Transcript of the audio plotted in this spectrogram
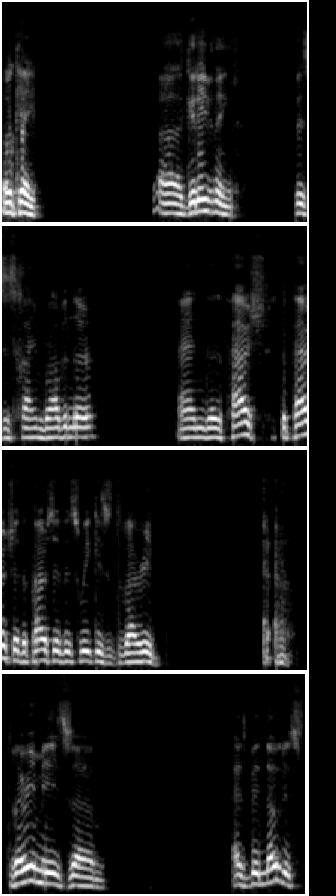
Okay. Uh, good evening. This is Chaim Brovender. And the parish, the parish of the parish of this week is Dvarim. Dvarim is um, has been noticed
